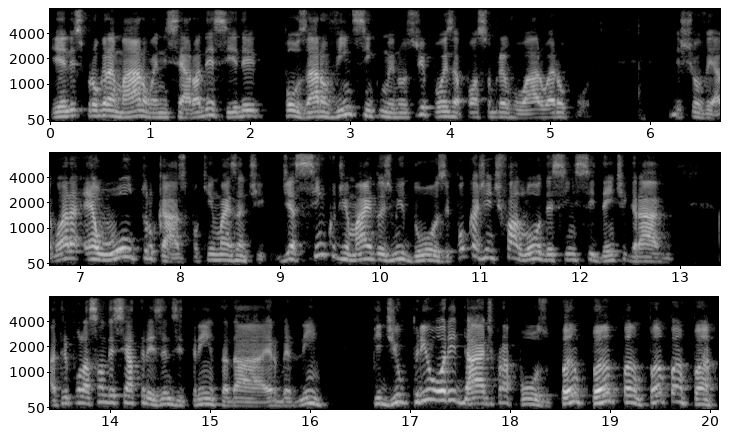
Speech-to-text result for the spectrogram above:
eles programaram, iniciaram a descida e pousaram 25 minutos depois, após sobrevoar o aeroporto. Deixa eu ver. Agora é o outro caso, um pouquinho mais antigo. Dia 5 de maio de 2012, pouca gente falou desse incidente grave. A tripulação desse A330 da Air Berlin pediu prioridade para pouso. Pam, pam, pam, pam, pam, pam.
